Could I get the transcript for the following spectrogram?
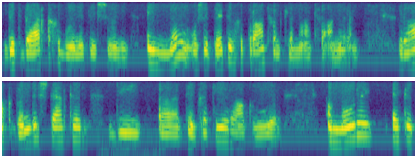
dit werk gewoonlik nie so nie. En nou ons het net gepraat van klimaatsverandering. Raak winde sterker, die uh temperatuur raak hoër. Môre ek het,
